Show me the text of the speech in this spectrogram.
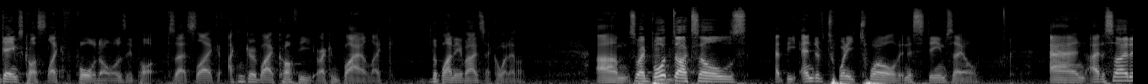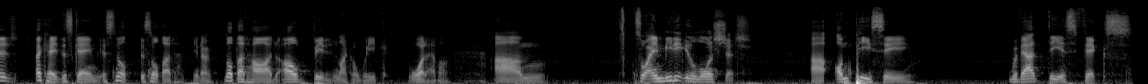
games cost like four dollars a pop. So that's like I can go buy a coffee or I can buy like the Binding of Isaac or whatever. Um, so I bought Dark Souls at the end of 2012 in a Steam sale, and I decided, okay, this game it's not it's not that you know not that hard. I'll beat it in like a week, whatever. Um, so I immediately launched it uh, on PC without DS Fix,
